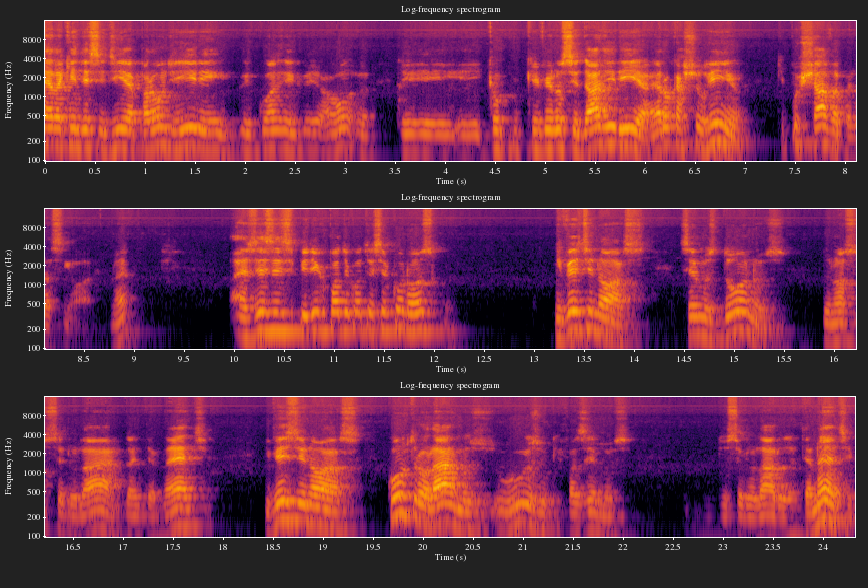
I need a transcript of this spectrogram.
ela quem decidia para onde ir e, e, e, e que velocidade iria, era o cachorrinho que puxava pela senhora, né? Às vezes esse perigo pode acontecer conosco. Em vez de nós sermos donos do nosso celular, da internet, em vez de nós controlarmos o uso que fazemos do celular ou da internet,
